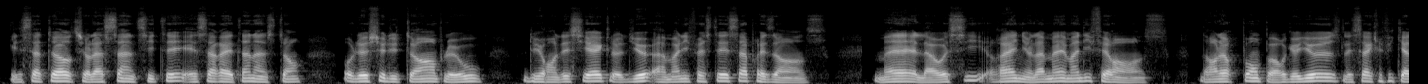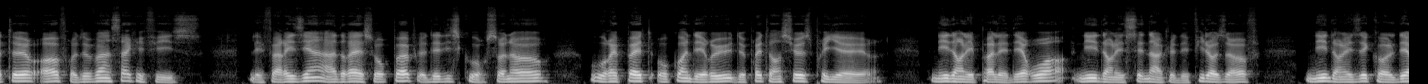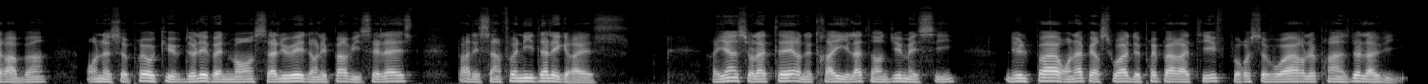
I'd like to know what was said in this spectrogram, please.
Il s'attorde sur la sainte cité et s'arrête un instant au-dessus du temple où, durant des siècles, Dieu a manifesté sa présence. Mais là aussi règne la même indifférence. Dans leur pompe orgueilleuse, les sacrificateurs offrent de vains sacrifices. Les pharisiens adressent au peuple des discours sonores ou répètent au coin des rues de prétentieuses prières. Ni dans les palais des rois, ni dans les cénacles des philosophes, ni dans les écoles des rabbins, on ne se préoccupe de l'événement salué dans les parvis célestes par des symphonies d'allégresse. Rien sur la terre ne trahit l'attente du Messie, nulle part on aperçoit de préparatifs pour recevoir le prince de la vie.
